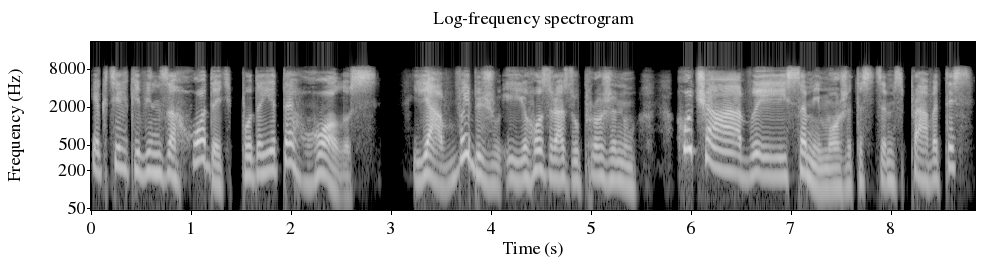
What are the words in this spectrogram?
Як тільки він заходить, подаєте голос. Я вибіжу і його зразу прожену. Хоча ви й самі можете з цим справитись.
